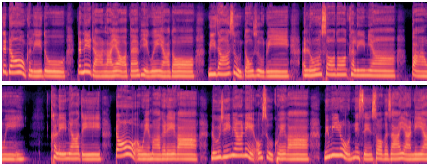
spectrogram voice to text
တစ်တောင်းကလေးတို့တနေ့တာလာရောက်အပန်းဖြေခွင့်ရသောမိသားစုသုံးစုတွင် အလွန်စောသောကလေးများပါဝင်၏ကလေးများသည်တောအုပ်အဝင်မှာကလေးကလူကြီးများနှင့်အုပ်စုခွဲကမိမိတို့နှစ်စဉ်စော်ကစားရာနေရာ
